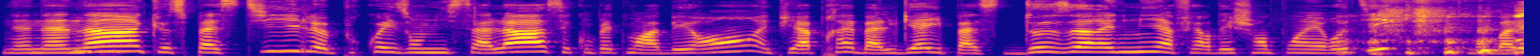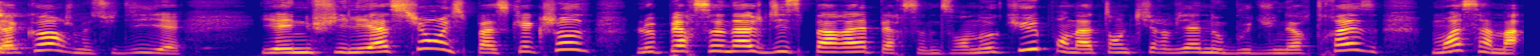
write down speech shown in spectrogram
nanana, que se passe-t-il? Pourquoi ils ont mis ça là? C'est complètement aberrant. Et puis après, bah, le gars, il passe deux heures et demie à faire des shampoings érotiques. bon, bah d'accord, je me suis dit, il y y, a une filiation, il se passe quelque chose. Le personnage disparaît, personne s'en occupe. On attend qu'il revienne au bout d'une heure treize. Moi, ça m'a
